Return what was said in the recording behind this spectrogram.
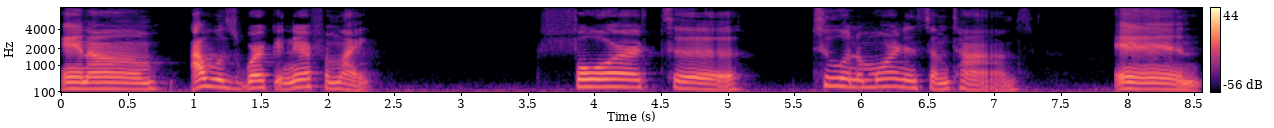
And um, I was working there from like four to two in the morning sometimes. And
